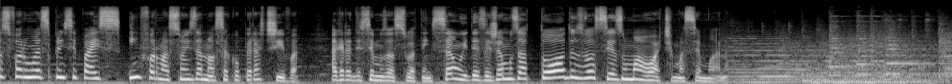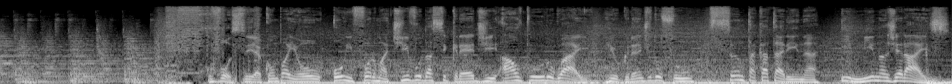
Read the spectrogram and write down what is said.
Estas foram as principais informações da nossa cooperativa. Agradecemos a sua atenção e desejamos a todos vocês uma ótima semana. Você acompanhou o informativo da Sicredi Alto Uruguai, Rio Grande do Sul, Santa Catarina e Minas Gerais.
